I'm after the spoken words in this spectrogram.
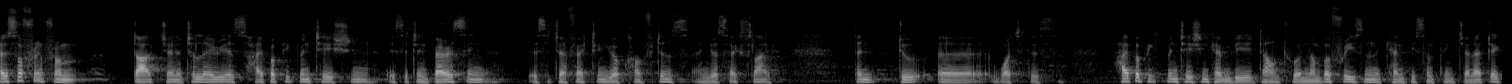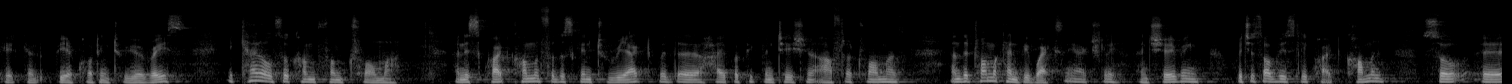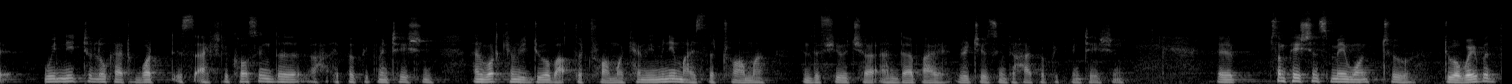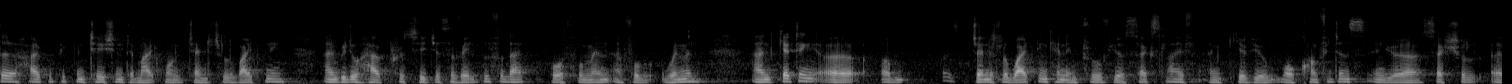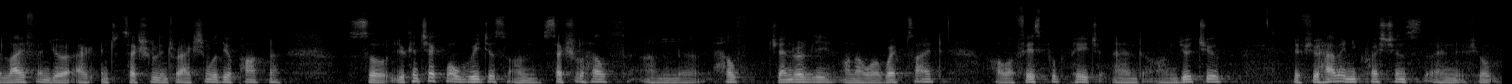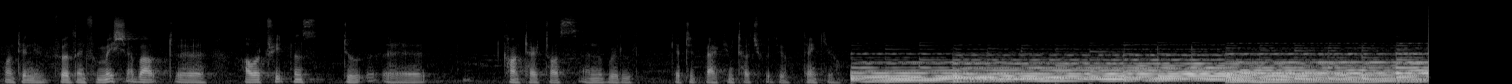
Are you suffering from dark genital areas, hyperpigmentation? Is it embarrassing? Is it affecting your confidence and your sex life? Then do uh, watch this. Hyperpigmentation can be down to a number of reasons. It can be something genetic, it can be according to your race. It can also come from trauma. And it's quite common for the skin to react with the hyperpigmentation after traumas. And the trauma can be waxing actually and shaving, which is obviously quite common. So uh, we need to look at what is actually causing the hyperpigmentation and what can we do about the trauma. Can we minimize the trauma in the future and thereby reducing the hyperpigmentation? Uh, some patients may want to do away with the hyperpigmentation. They might want genital whitening and we do have procedures available for that, both for men and for women. And getting a, a genital whitening can improve your sex life and give you more confidence in your sexual uh, life and your uh, sexual interaction with your partner. So you can check more videos on sexual health and uh, health generally on our website, our Facebook page and on YouTube. If you have any questions and if you want any further information about uh, our treatments, do uh, contact us and we'll get it back in touch with you. Thank you.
